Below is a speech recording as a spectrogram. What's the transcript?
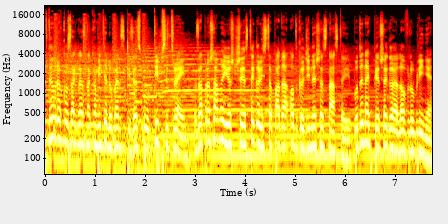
W tym roku zagra znakomity lubelski zespół Tipsy Train. Zapraszamy już 30 listopada od godziny 16. Budynek pierwszego ELO w Lublinie.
